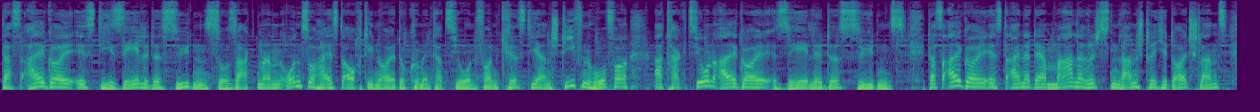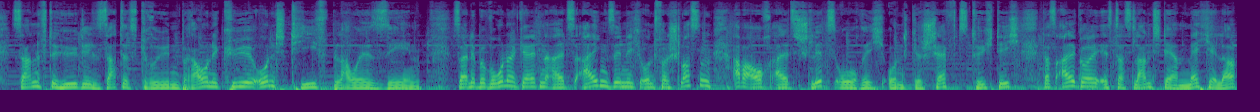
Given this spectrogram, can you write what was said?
Das Allgäu ist die Seele des Südens, so sagt man, und so heißt auch die neue Dokumentation von Christian Stiefenhofer, Attraktion Allgäu, Seele des Südens. Das Allgäu ist einer der malerischsten Landstriche Deutschlands, sanfte Hügel, sattes Grün, braune Kühe und tiefblaue Seen. Seine Bewohner gelten als eigensinnig und verschlossen, aber auch als schlitzohrig und geschäftstüchtig. Das Allgäu ist das Land der Mecheler,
